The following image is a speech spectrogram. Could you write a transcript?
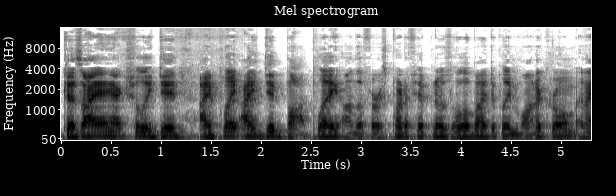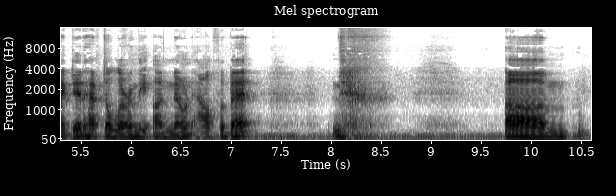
Because I actually did I play I did bot play on the first part of Hypno's Lullaby to play Monochrome, and I did have to learn the Unown alphabet um,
